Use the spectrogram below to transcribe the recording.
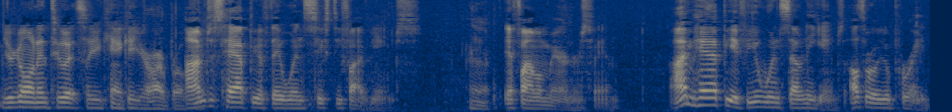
You're going into it so you can't get your heart broken. I'm just happy if they win 65 games. Yeah. If I'm a Mariners fan, I'm happy if you win 70 games. I'll throw you a parade.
